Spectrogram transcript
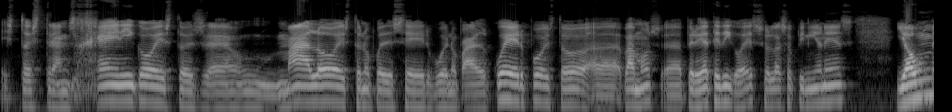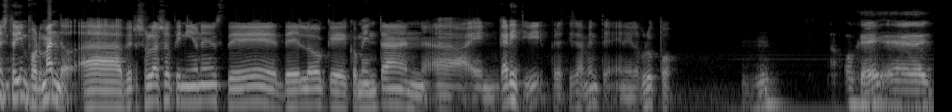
esto es transgénico, esto es eh, malo, esto no puede ser bueno para el cuerpo, esto, eh, vamos, eh, pero ya te digo, ¿eh? son las opiniones, yo aún me estoy informando, pero son las opiniones de, de lo que comentan en Gary TV, precisamente en el grupo. Ok, eh,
